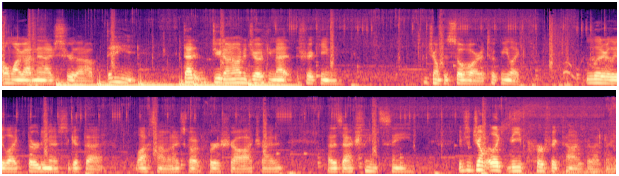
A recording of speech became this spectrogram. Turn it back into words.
Oh my god, man, I just screwed that up. Dang it. That, dude, I'm even joking, that freaking jump is so hard. It took me like, literally like 30 minutes to get that last time, and I just got it first shot. I tried it. That is actually insane. You have to jump at like the perfect time for that thing.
